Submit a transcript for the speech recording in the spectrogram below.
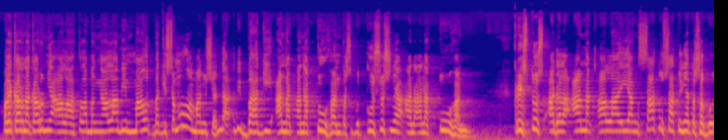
oleh karena karunia Allah telah mengalami maut bagi semua manusia. Tidak, tapi bagi anak-anak Tuhan tersebut, khususnya anak-anak Tuhan. Kristus adalah anak Allah yang satu-satunya tersebut.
